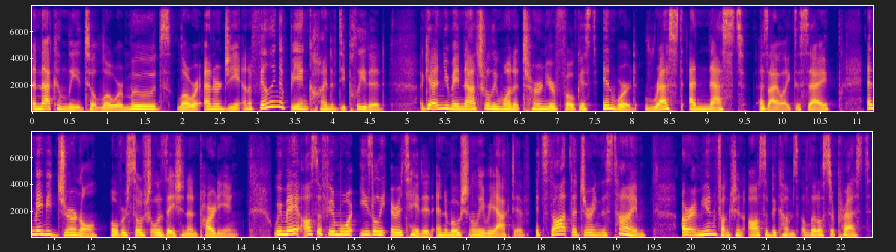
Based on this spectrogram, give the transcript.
And that can lead to lower moods, lower energy, and a feeling of being kind of depleted. Again, you may naturally want to turn your focus inward, rest and nest, as I like to say, and maybe journal over socialization and partying. We may also feel more easily irritated and emotionally reactive. It's thought that during this time, our immune function also becomes a little suppressed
